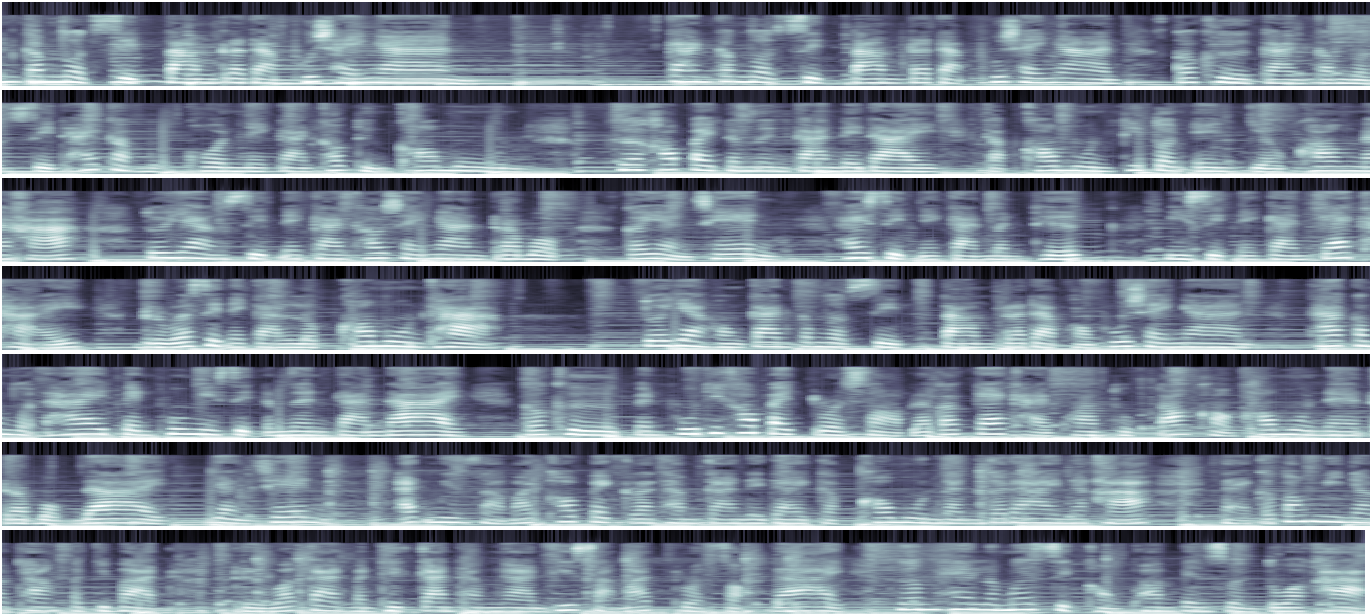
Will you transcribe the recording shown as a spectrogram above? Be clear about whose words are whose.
Speaker 1: การกำหนดสิทธิ์ตามระดับผู้ใช้งาน การกำหนดสิทธิ์ตามระดับผู้ใช้งาน ก็คือการกำหนดสิทธิ์ให้กับบุคคลในการเข้าถึงข้อมูล เพื่อเข้าไปดำเนินการใด ๆ กับข้อมูลที่ตนเองเกี่ยวข้องนะคะ ตัวอย่างสิทธิ์ในการเข้าใช้งานระบบ ก็อย่างเช่น ให้สิทธิ์ในการบันทึก มีสิทธิ์ในการแก้ไข หรือว่าสิทธิ์ในการลบข้อมูลค่ะ ตัวอย่างของการกำหนดสิทธิ์ตามระดับของผู้ใช้งาน ถ้ากำหนดให้เป็นผู้มีสิทธิ์ดำเนินการได้ ก็คือเป็นผู้ที่เข้าไปตรวจสอบ แล้วก็แก้ไขความถูกต้องของข้อมูลในระบบได้ อย่างเช่นแอดมินสามารถเข้าไปกระทำการใด ๆ กับข้อมูลนั้นก็ได้นะคะ แต่ก็ต้องมีแนวทางปฏิบัติ หรือว่าการบันทึกการทำงานที่สามารถตรวจสอบได้ เพื่อไม่ให้ละเมิดสิทธิ์ของความเป็นส่วนตัวค่ะ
